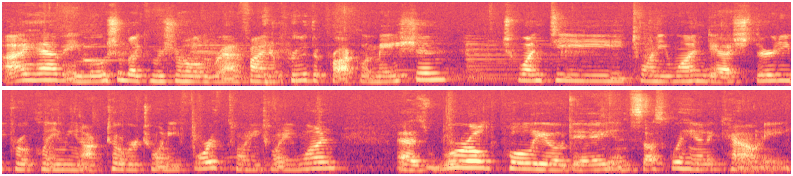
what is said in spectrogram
I have a motion by Commissioner Hall to ratify and approve the proclamation twenty twenty-one thirty proclaiming October twenty-fourth, twenty twenty-one as World Polio Day in Susquehanna County.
